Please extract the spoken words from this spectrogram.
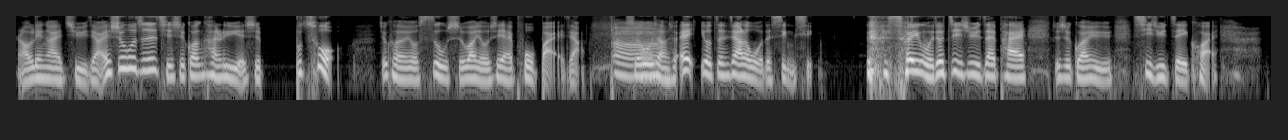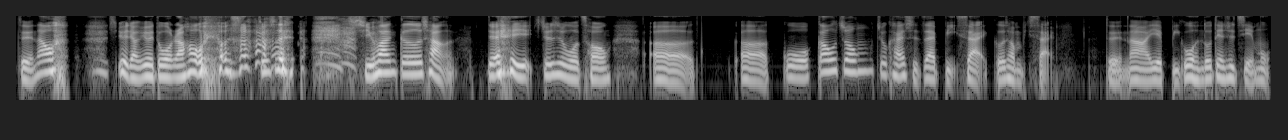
然后恋爱剧这样，哎，殊不知其实观看率也是不错，就可能有四五十万，有些还破百这样，呃、所以我想说，哎，又增加了我的信心，所以我就继续在拍，就是关于戏剧这一块，对，那我 越讲越多，然后我又 就是喜欢歌唱，对，就是我从呃。呃，国高中就开始在比赛歌唱比赛，对，那也比过很多电视节目，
